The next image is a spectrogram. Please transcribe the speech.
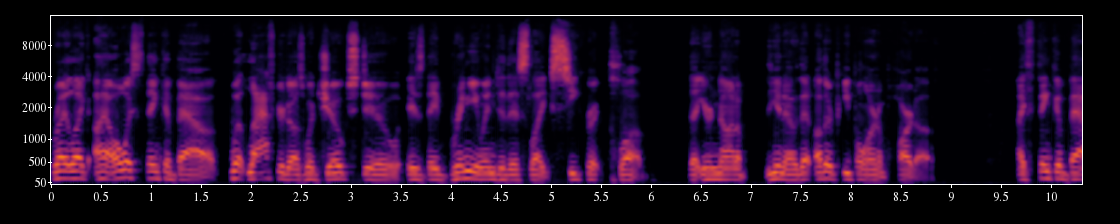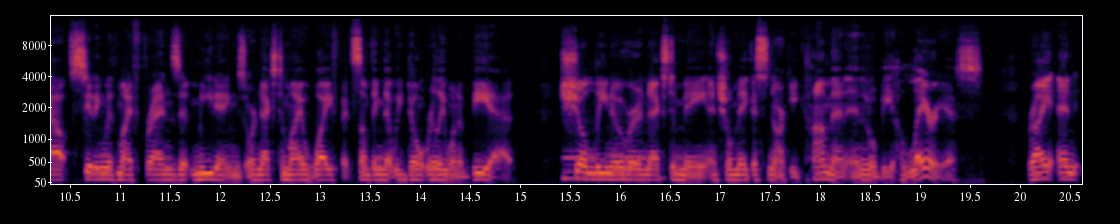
Right? Like I always think about what laughter does, what jokes do, is they bring you into this like secret club that you're not a you know that other people aren't a part of I think about sitting with my friends at meetings or next to my wife at something that we don't really want to be at. She'll lean over next to me and she'll make a snarky comment and it'll be hilarious. Right. And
